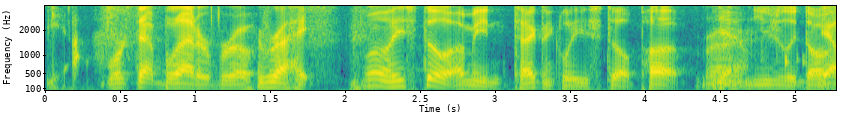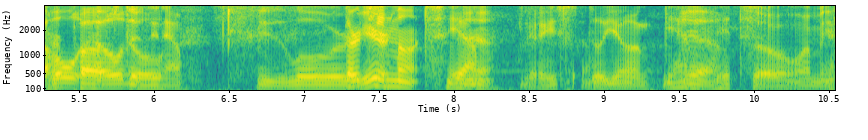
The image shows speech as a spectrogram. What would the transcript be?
Yeah. Work that bladder, bro. Right. Well, he's still. I mean, technically, he's still a pup. Yeah. Usually, dogs Yeah, are how old- pups. how old is he now? He's a little over 13 year. months. Yeah. Yeah. Yeah, he's still young. Yeah. Yeah. It's so I mean,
